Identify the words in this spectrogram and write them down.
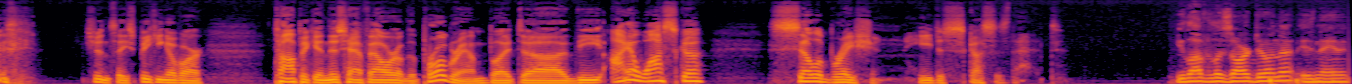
shouldn't say. Speaking of our topic in this half hour of the program, but uh, the ayahuasca celebration. He discusses that. You loved Lazard doing that? It?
